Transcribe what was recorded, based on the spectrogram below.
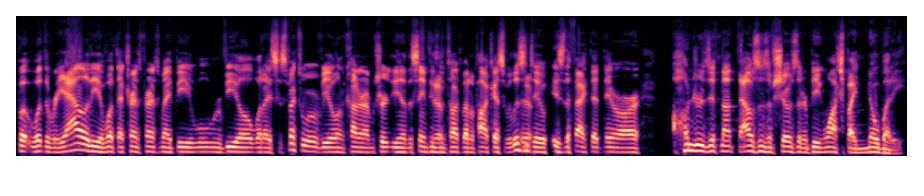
but what the reality of what that transparency might be will reveal what I suspect will reveal and Conor I'm sure you know the same things Yeah. we talked about on the podcast we listen to is the fact that there are hundreds, if not thousands, of shows that are being watched by nobody.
